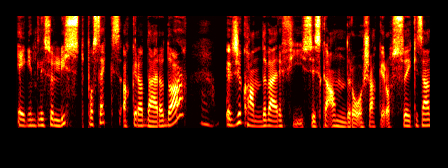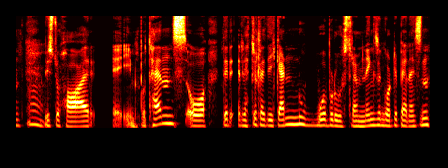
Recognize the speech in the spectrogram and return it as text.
egentlig så lyst på sex akkurat der og da. Eller så kan det være fysiske andre årsaker også, ikke sant. Hvis du har eh, impotens og det rett og slett ikke er noe blodstrømning som går til penisen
